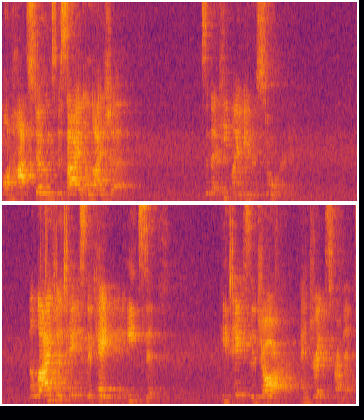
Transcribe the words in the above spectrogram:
on hot stones beside Elijah so that he might be restored. Elijah takes the cake and eats it. He takes the jar and drinks from it.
